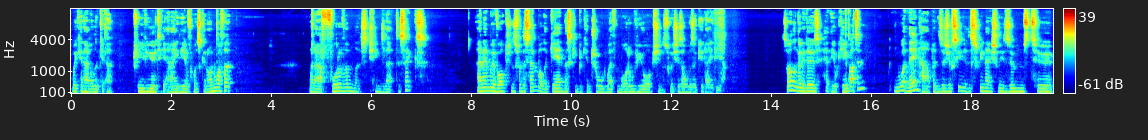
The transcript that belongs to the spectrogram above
we can have a look at a preview to get an idea of what's going on with it. There are four of them, let's change that to six. And then we have options for the symbol. Again, this can be controlled with model view options, which is always a good idea. So all I'm going to do is hit the OK button. What then happens is you'll see that the screen actually zooms to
